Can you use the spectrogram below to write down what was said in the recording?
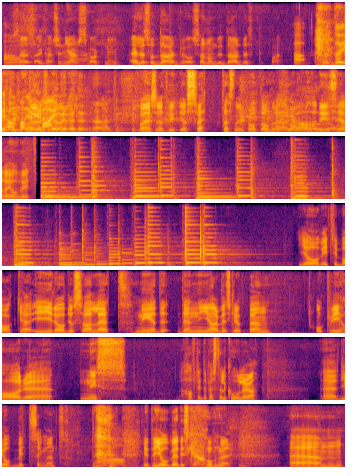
Och så är det så här, kanske en hjärnskakning. Eller så dör du och sen om du dör, det är fine. Ja, då, då gör man Dör, det. dör. Här. Fan, jag känner att vi, jag svettas när vi pratar om det här. Ja, det är så jävla jobbigt. Ja, vi är tillbaka i Radiosvallet med den nya arbetsgruppen och vi har eh, nyss haft lite pest eller kolera. Eh, ett jobbigt segment. Ja. lite jobbiga diskussioner. Ehm,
